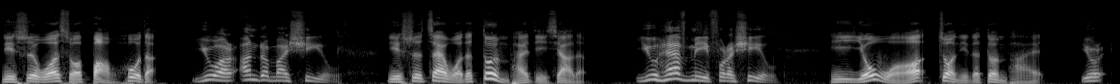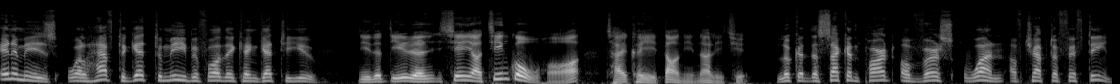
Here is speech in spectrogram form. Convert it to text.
你是我所保护的， You are under my shield. 你是在我的盾牌底下的， You have me for a shield. 你有我做你的盾牌。 Your enemies will have to get to me before they can get to you. 你的敌人先要经过我，才可以到你那里去。 Look at the second part of verse 1 of chapter 15.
